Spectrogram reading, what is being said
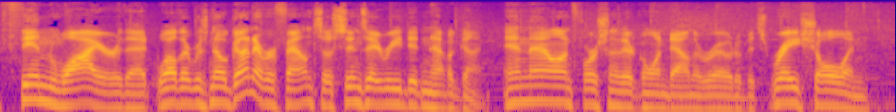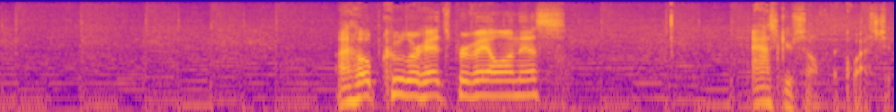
thin wire that, well, there was no gun ever found, so Sinzae Reed didn't have a gun. And now, unfortunately, they're going down the road of it's racial and I hope cooler heads prevail on this. Ask yourself the question.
